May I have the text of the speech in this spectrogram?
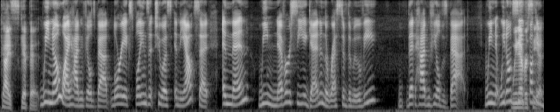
Guys, skip it. We know why Haddonfield's bad. Laurie explains it to us in the outset, and then we never see again in the rest of the movie that Haddonfield is bad. We we don't We see see fucking it.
